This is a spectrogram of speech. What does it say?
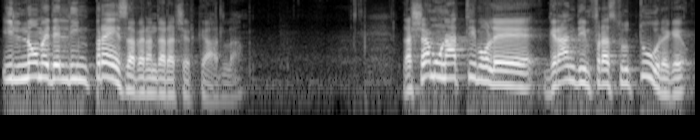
il nome dell'impresa per andare a cercarla. Lasciamo un attimo le grandi infrastrutture che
